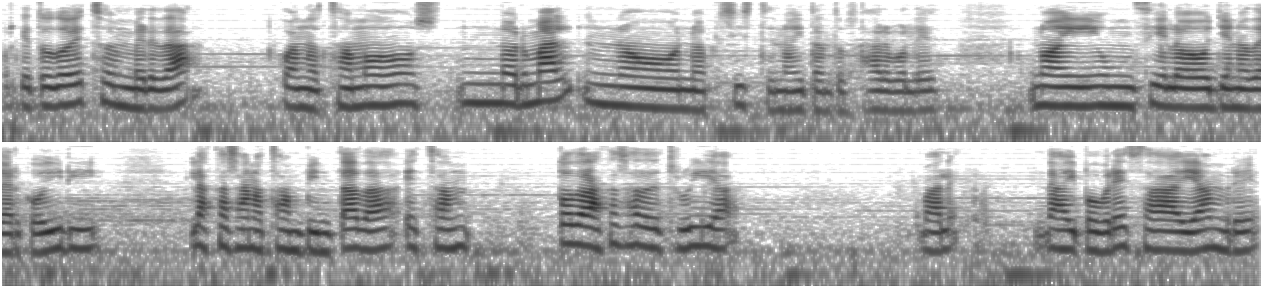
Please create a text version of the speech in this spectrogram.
porque todo esto en verdad, cuando estamos normal, no, no existe, no hay tantos árboles, no hay un cielo lleno de arcoíris, las casas no están pintadas, están todas las casas destruidas, ¿vale? Hay pobreza, hay hambre,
